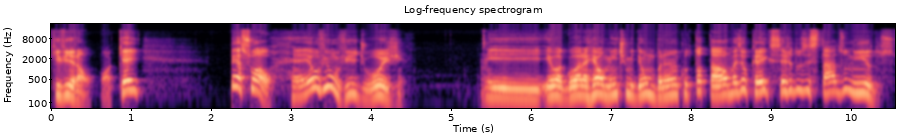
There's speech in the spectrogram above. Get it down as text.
que virão, ok? Pessoal, é, eu vi um vídeo hoje e eu agora realmente me deu um branco total, mas eu creio que seja dos Estados Unidos,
